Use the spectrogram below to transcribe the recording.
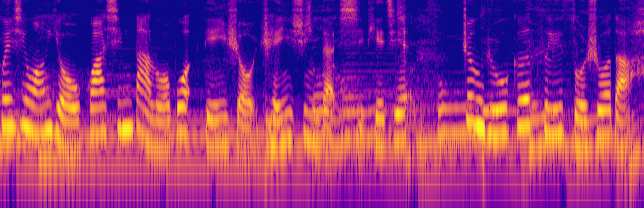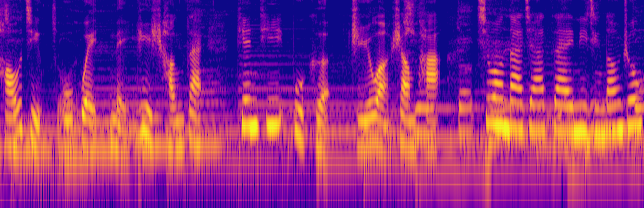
微信网友花心大萝卜点一首陈奕迅的《喜帖街》，正如歌词里所说的好景不会每日常在，天梯不可只往上爬。希望大家在逆境当中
